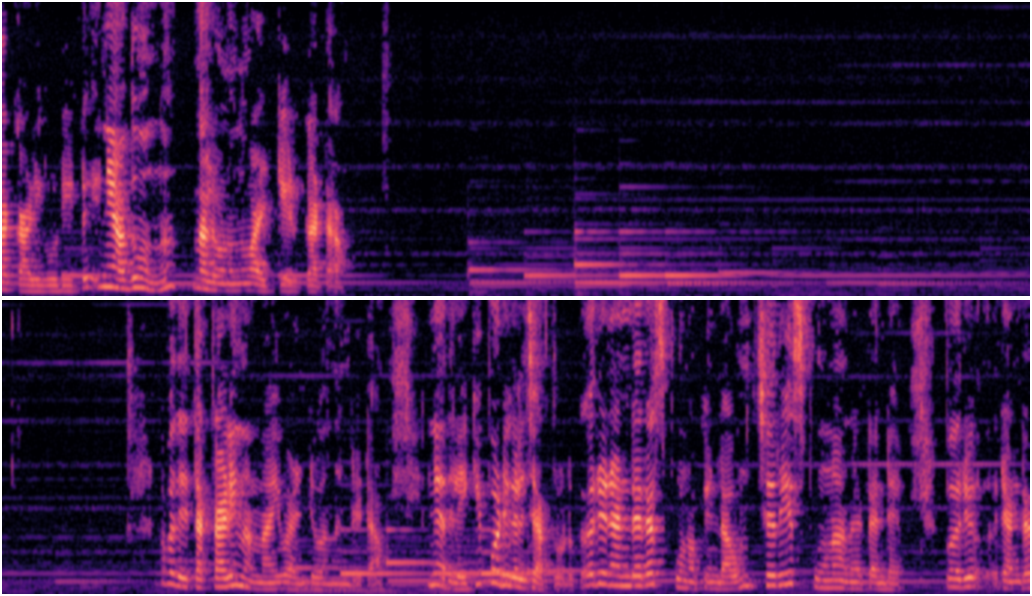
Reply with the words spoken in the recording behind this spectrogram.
തക്കാളി കൂടിയിട്ട് ഇനി അതും ഒന്ന് നല്ലോണം ഒന്ന് വഴറ്റിയെടുക്കാം കേട്ടോ. അപ്പോൾ അതേ തക്കാളി നന്നായി വഴണ്ടി വന്നിട്ടുണ്ട് കേട്ടോ. ഇനി അതിലേക്ക് പൊടികൾ ചേർത്ത് കൊടുക്കുക. ഒരു രണ്ടര സ്പൂണൊക്കെ ഉണ്ടാവും. ചെറിയ സ്പൂണാണ് കേട്ടോ എന്റെ. ഇപ്പോൾ ഒരു രണ്ടര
